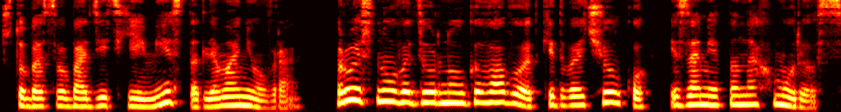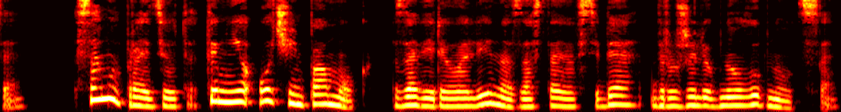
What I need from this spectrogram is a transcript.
чтобы освободить ей место для маневра. Рой снова дернул головой, откидывая челку, и заметно нахмурился. «Само пройдет, ты мне очень помог», – заверила Лина, заставив себя дружелюбно улыбнуться.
